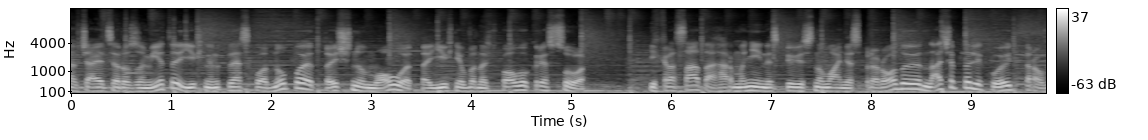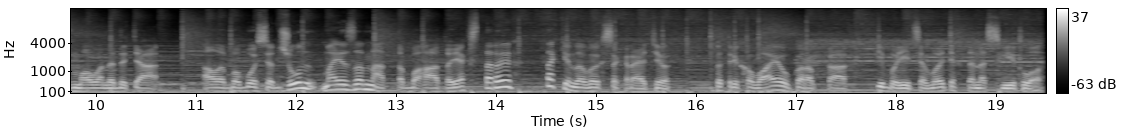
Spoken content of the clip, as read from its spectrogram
навчається розуміти їхню нескладну поетичну мову та їхню виняткову красу. І краса та гармонійне співіснування з природою, начебто лікують травмоване дитя. Але бабуся Джун має занадто багато як старих, так і нових секретів, котрі ховає у коробках і боїться витягти на світло.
